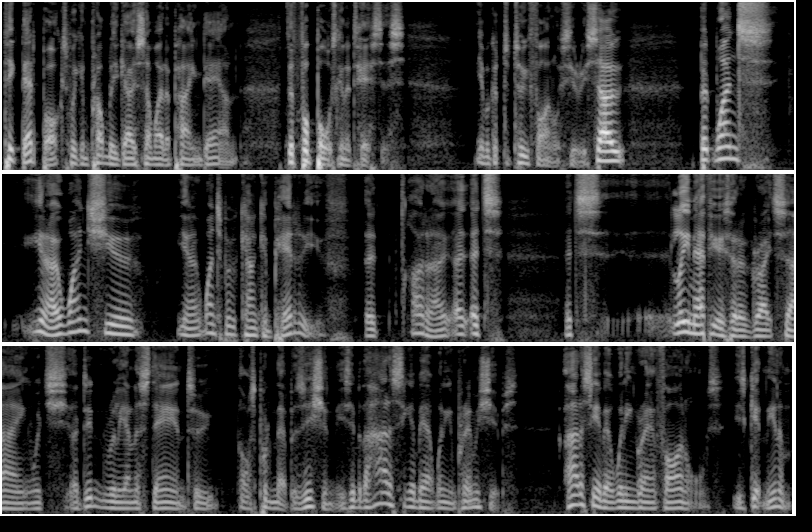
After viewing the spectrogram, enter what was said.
tick that box, we can probably go somewhere to paying down. The football's going to test us. Yeah, we got to two final series. So, but once you know, once you, you know, once we become competitive, it, I don't know, it's, it's, Leigh Matthews had a great saying, which I didn't really understand to, I was put in that position. He said, but the hardest thing about winning premierships, the hardest thing about winning grand finals is getting in them.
